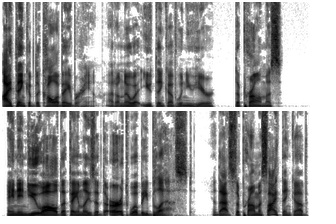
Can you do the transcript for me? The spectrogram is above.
I think of the call of Abraham. I don't know what you think of when you hear the promise and in you all the families of the earth will be blessed. And that's the promise I think of.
